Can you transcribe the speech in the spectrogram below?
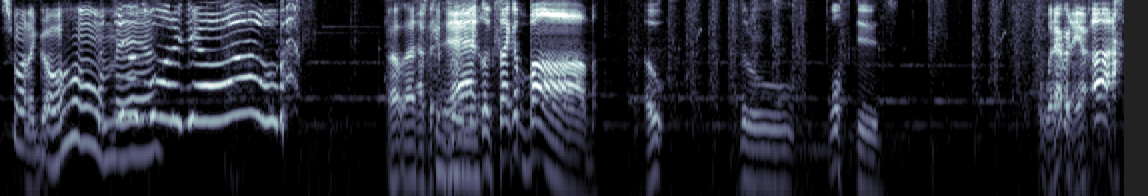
Just want to go home, man. want to go. Oh, that's That looks like a bomb. Oh, little wolf dudes. Or whatever they are. Ah.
